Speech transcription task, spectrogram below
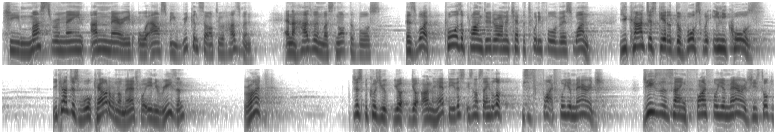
she must remain unmarried or else be reconciled to her husband. And a husband must not divorce his wife. Paul's applying Deuteronomy chapter 24, verse 1. You can't just get a divorce for any cause. You can't just walk out on a marriage for any reason, right? Just because you, you're, you're unhappy. This, he's not saying, look, he says, fight for your marriage. Jesus is saying, fight for your marriage. He's talking,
